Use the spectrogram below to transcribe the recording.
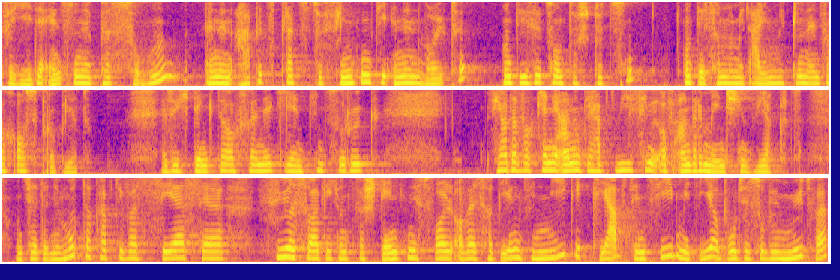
für jede einzelne Person einen Arbeitsplatz zu finden, die einen wollte und diese zu unterstützen. Und das haben wir mit allen Mitteln einfach ausprobiert. Also ich denke da auch so eine Klientin zurück. Sie hat einfach keine Ahnung gehabt, wie sie auf andere Menschen wirkt. Und sie hat eine Mutter gehabt, die war sehr, sehr fürsorglich und verständnisvoll, aber es hat irgendwie nie geklappt, wenn sie mit ihr, obwohl sie so bemüht war,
